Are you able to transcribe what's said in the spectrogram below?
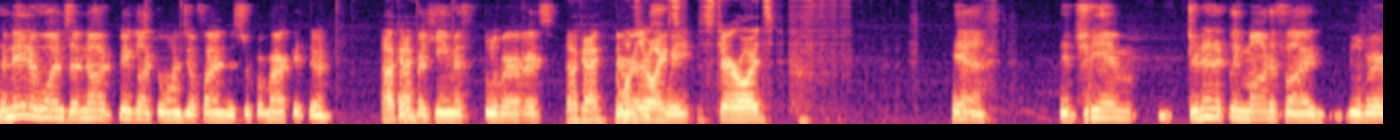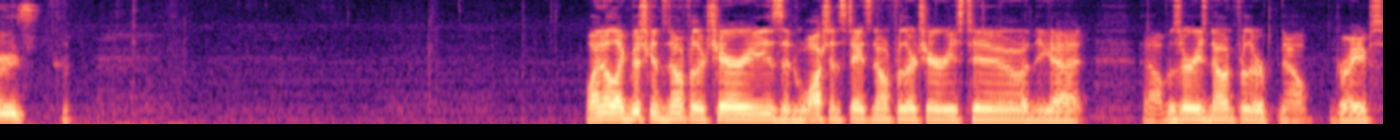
The native ones are not big like the ones you'll find in the supermarket. They're, uh, okay. they're behemoth blueberries. Okay. The They're ones that are like sweet. steroids. Yeah, the GM genetically modified blueberries. Well, I know like Michigan's known for their cherries, and Washington State's known for their cherries too, and you got, you know, Missouri's known for their, you know, grapes,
